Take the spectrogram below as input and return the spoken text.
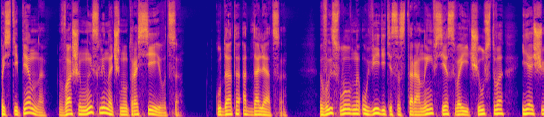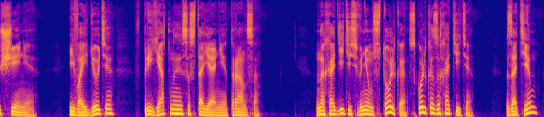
Постепенно ваши мысли начнут рассеиваться, куда-то отдаляться. Вы словно увидите со стороны все свои чувства и ощущения и войдете в приятное состояние транса. Находитесь в нем столько, сколько захотите. Затем –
